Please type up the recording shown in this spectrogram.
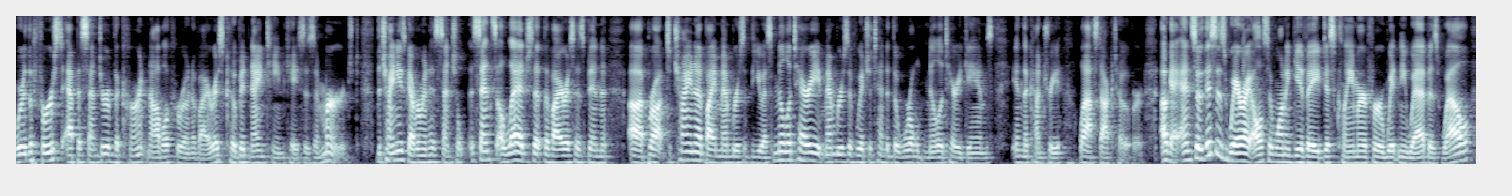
where the first epicenter of the current novel coronavirus COVID 19 cases emerged. The Chinese government has since alleged that the virus has been uh, brought to China by members of the U.S. military, members of which attended the World Military Games in the country last October. Okay, and so this is where I also want to give a disclaimer for Whitney Webb as well,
